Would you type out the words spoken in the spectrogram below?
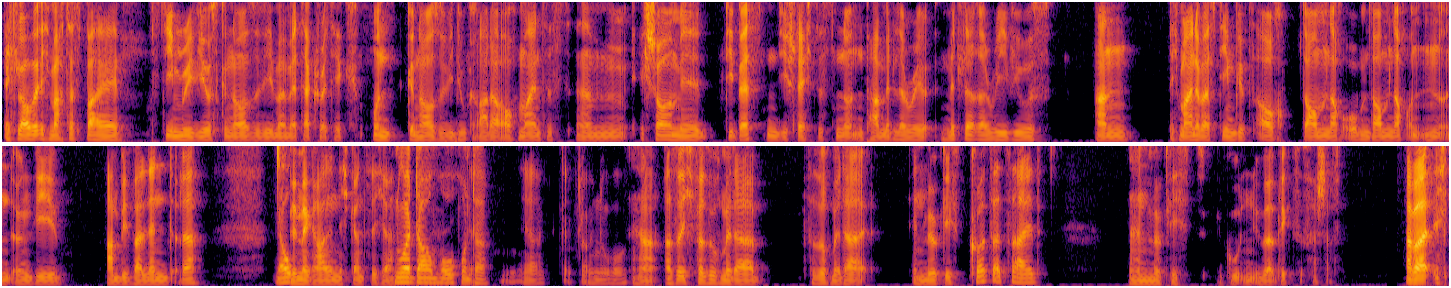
Ich glaube, ich mache das bei Steam-Reviews genauso wie bei Metacritic. Und genauso wie du gerade auch meintest, ähm, ich schaue mir die besten, die schlechtesten und ein paar mittlere, mittlere Reviews an. Ich meine, bei Steam gibt es auch Daumen nach oben, Daumen nach unten und irgendwie ambivalent, oder? Nope. Bin mir gerade nicht ganz sicher. Nur Daumen hoch runter. Ja, glaube ich nur hoch. Ja, also ich versuche mir da, versuche mir da in möglichst kurzer Zeit einen möglichst guten Überblick zu verschaffen. Aber ich,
